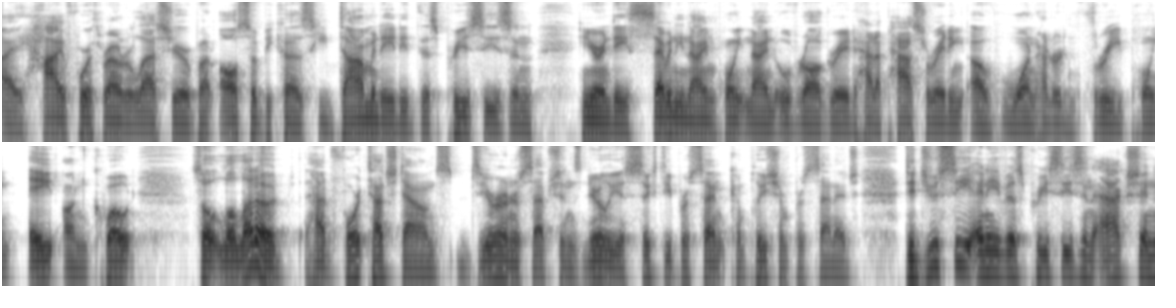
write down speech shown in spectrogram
a high fourth rounder last year, but also because he dominated this preseason. He earned a 79.9 overall grade, had a passer rating of 103.8, unquote. So Lauletta had four touchdowns, zero interceptions, nearly a 60% completion percentage. Did you see any of his preseason action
